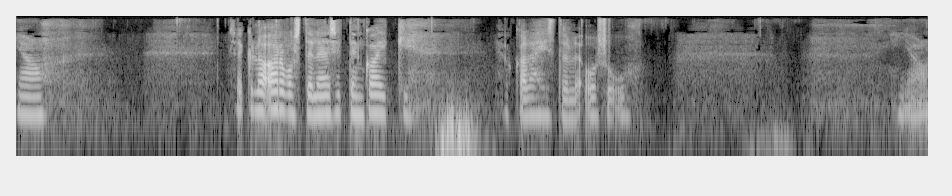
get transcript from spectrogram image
Ja se kyllä arvostelee sitten kaikki, joka lähistölle osuu. Ja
